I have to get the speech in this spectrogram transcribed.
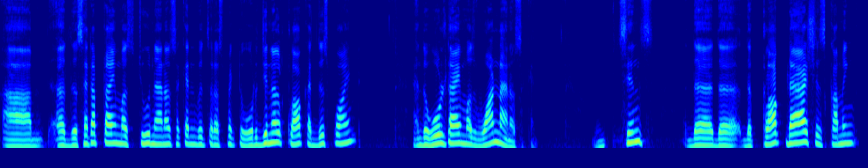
um, uh, the setup time was 2 nanosecond with respect to original clock at this point and the hold time was 1 nanosecond. Since the, the, the clock dash is coming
